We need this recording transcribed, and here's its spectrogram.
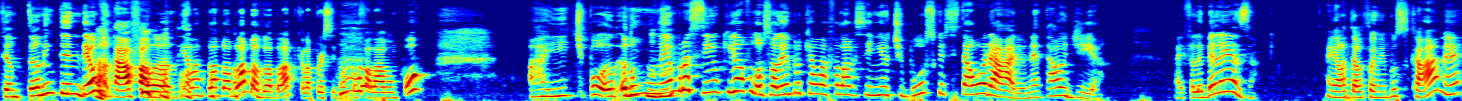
tentando entender o que ela tava falando. E ela blá, blá, blá, blá, blá, blá, porque ela percebeu que eu falava um pouco. Aí, tipo, eu não uhum. lembro, assim, o que ela falou. Só lembro que ela falava assim, eu te busco esse tal horário, né, tal dia. Aí falei, beleza. Aí ela, ela foi me buscar, né?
